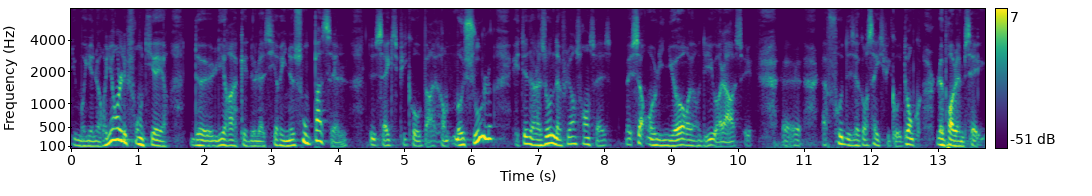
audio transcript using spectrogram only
du Moyen-Orient. Les frontières de l'Irak et de la Syrie ne sont pas celles de Sykes-Picot. Par exemple, Mossoul était dans la zone d'influence française. Mais ça, on l'ignore et on dit, voilà, c'est euh, la faute des accords saïx Donc, le problème, c'est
